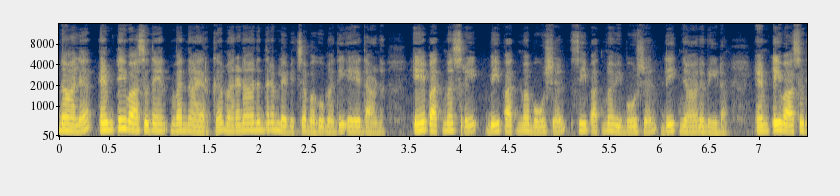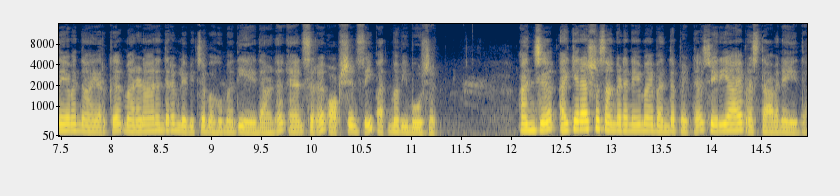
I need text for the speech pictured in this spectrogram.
നാല് എം ടി വാസുദേവൻ നായർക്ക് മരണാനന്തരം ലഭിച്ച ബഹുമതി ഏതാണ്? A Padma Shri. B Padma Bhushan. C Padma Vibhushan. D Jnanpith. M T Vasudevan നായർക്ക് മരണാനന്തരം ലഭിച്ച ബഹുമതി ഏതാണ്? Answer option C Padma Vibhushan. അഞ്ച് ഐക്യരാഷ്ട്ര സംഘടനയുമായി ബന്ധപ്പെട്ട് ശരിയായ പ്രസ്താവന ഏത്?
